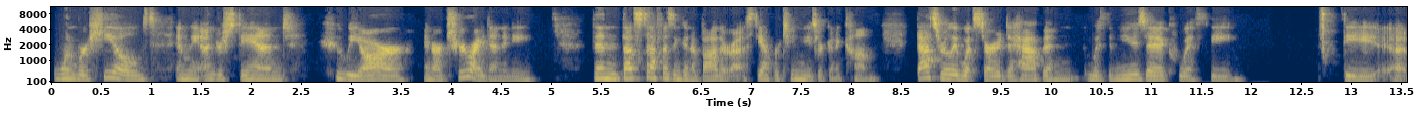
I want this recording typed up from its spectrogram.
when we're healed and we understand who we are and our true identity then that stuff isn't going to bother us. The opportunities are going to come. That's really what started to happen with the music, with the the uh,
